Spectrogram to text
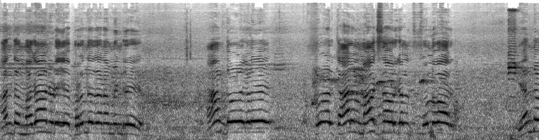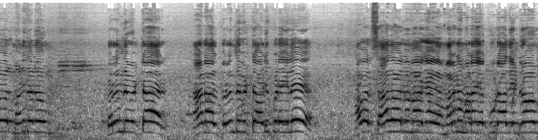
அந்த மகானுடைய பிறந்த தினம் என்று ஆம் தோழர்களே தோழர் காரல் மார்க்ஸ் அவர்கள் சொல்லுவார் எந்த ஒரு மனிதனும் பிறந்து விட்டார் ஆனால் பிறந்துவிட்ட அடிப்படையிலே அவர் சாதாரணமாக மரணம் அடையக்கூடாது என்றும்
